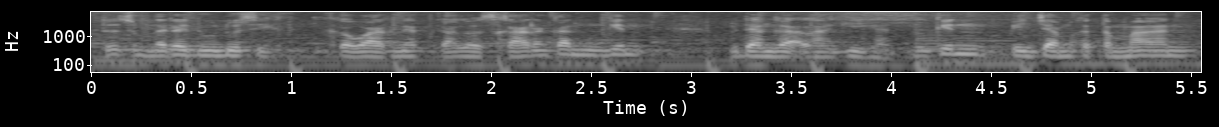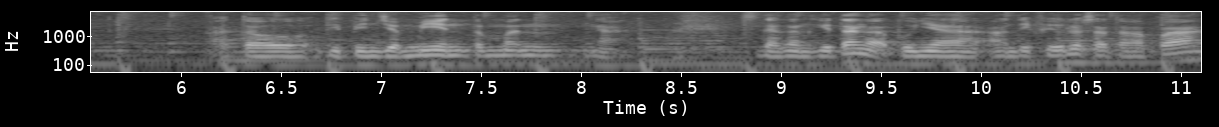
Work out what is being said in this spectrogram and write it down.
itu sebenarnya dulu sih ke warnet. Kalau sekarang kan mungkin udah nggak lagi kan. Mungkin pinjam ke teman atau dipinjemin temen nah sedangkan kita nggak punya antivirus atau apa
